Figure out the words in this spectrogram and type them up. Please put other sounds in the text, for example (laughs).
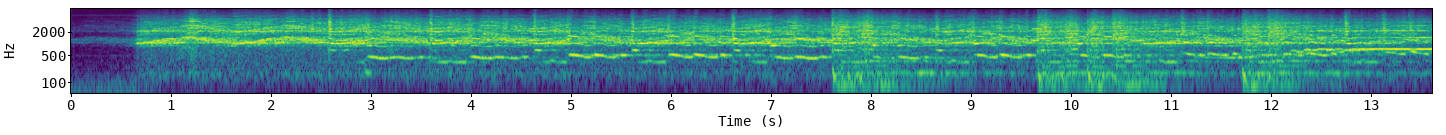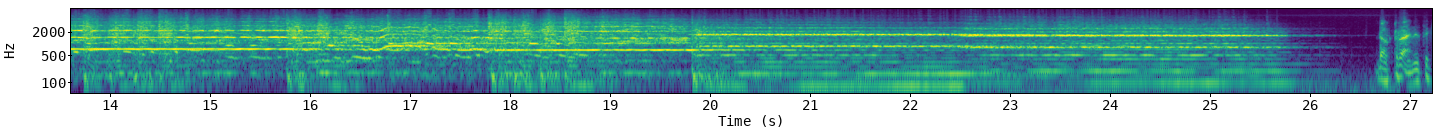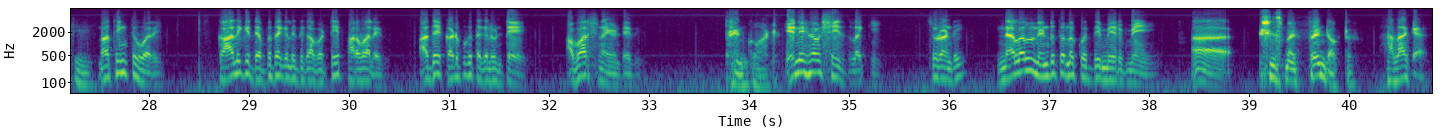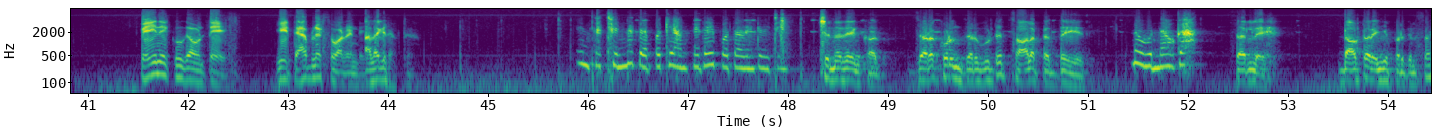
డాక్టర్ అనితకి నథింగ్ టు వరీ కాలికి దెబ్బ తగిలింది కాబట్టి పర్వాలేదు. అదే కడుపుకు తగిలింటే అబార్షన్ అయి ఉండేది. Thank God anyhow she's lucky చూడండి నెలలు నిండుతున్న కొద్దీ మీరు మీ షీస్ మై ఫ్రెండ్ డాక్టర్ అలాగా. పెయిన్ ఎక్కువగా ఉంటే ఈ టాబ్లెట్స్ వాడండి. అలాగే డాక్టర్ ఇంత చిన్న దెబ్బకి అంత ఇదైపోతావేంటి విజయ్? చిన్నదేం కాదు. జరగకూడదు జరుగుంటే చాలా పెద్ద అయ్యేది నువ్వు ఉన్నావుగా. సర్లే డాక్టర్ ఏం చెప్పారు తెలుసా?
